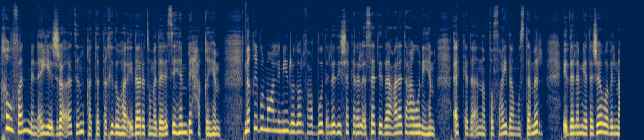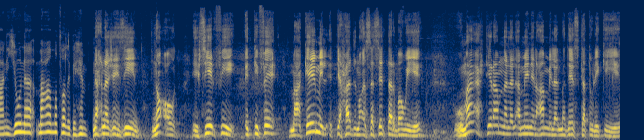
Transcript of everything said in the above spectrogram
خوفا من أي إجراءات قد تتخذها إدارة مدارسهم بحقهم. نقيب المعلمين رودولف عبود الذي شكر الأساتذة على تعاونهم. أكد أن التصعيد مستمر إذا لم يتجاوب المعنيون مع مطالبهم. نحن جاهزين نقعد يصير في اتفاق مع كامل اتحاد المؤسسات التربوية ومع احترامنا للأمانة العامة للمدارس الكاثوليكية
